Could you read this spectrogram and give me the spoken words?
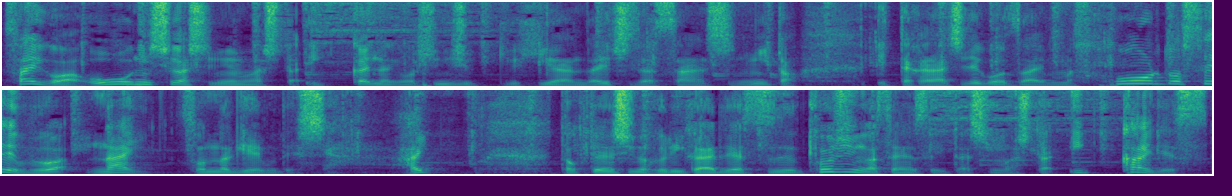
最後は大西が締めました。1回投げました。20球、被安打1打三振2といった形でございます。ホールドセーブはない。そんなゲームでした。はい。得点シーンの振り返りです。巨人が先制いたしました。1回です。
